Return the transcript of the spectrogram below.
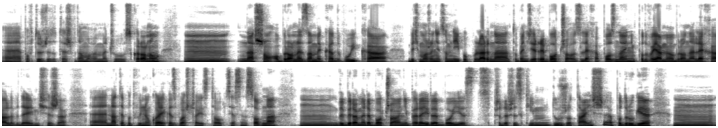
e, powtórzy to też w domowym meczu z Koroną. Mm, naszą obronę zamyka dwójka być może nieco mniej popularna, to będzie Reboczo z Lecha Poznań. Podwajamy obronę Lecha, ale wydaje mi się, że e, na tę podwójną kolejkę zwłaszcza jest to opcja sensowna. Mm, wybieramy Reboczo, a nie Pereira, bo jest przede wszystkim dużo tańszy, a po drugie mm,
